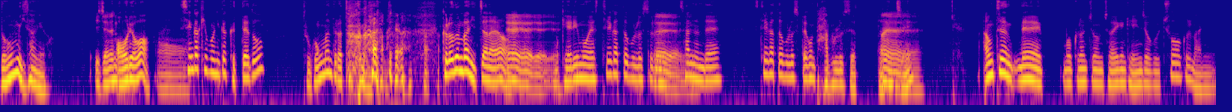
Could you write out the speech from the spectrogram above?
너무 이상해요. 이제는 어려워. 어. 생각해 보니까 그때도 두 곡만 들었던 것 같아요. 그런 음반 있잖아요. 예, 예, 예, 예. 뭐 게리 무어의 Still Got the Blues를 샀는데 Still Got the Blues 빼곤 다 블루스였다든지. 예, 예. 아무튼 네. 뭐 그런 좀 저에겐 개인적으로 추억을 많이 어,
